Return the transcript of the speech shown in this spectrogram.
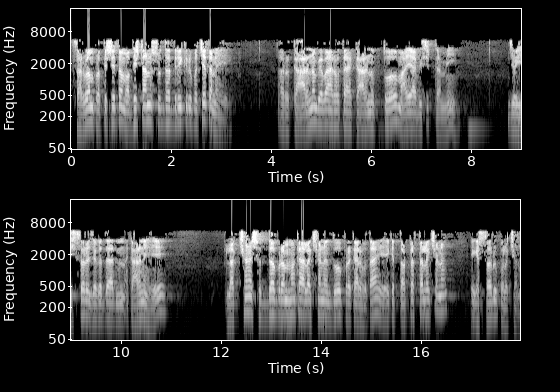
सर्वम प्रतिष्ठितम अधिष्ठान शुद्ध दृक रूप चेतन है। और कारण व्यवहार होता है कारण तो माया विशिष्ट में। जो ईश्वर जगत कारण है, लक्षण शुद्ध ब्रह्म का लक्षण दो प्रकार होता है, एक तटस्थ लक्षण, एक स्वरूप लक्षण।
